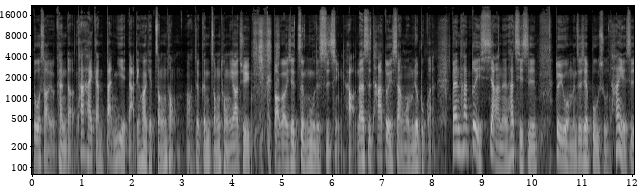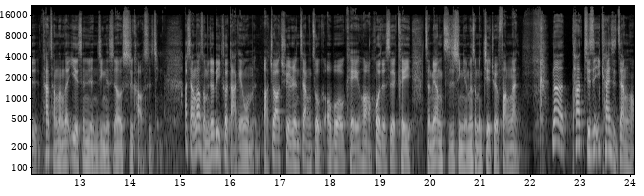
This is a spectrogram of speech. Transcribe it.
多少有看到，他还敢半夜打电话给总统啊，就跟总统要去报告一些政务的事情。好，那是他对上，我们就不管。但他对下呢，他其实对于我们这些部署，他也是他常常在夜深人静的时候思考事情，啊，想到什么就立刻打给我们啊，就要确认这样做 O 不 OK 话，或者是可以怎么样执行，有没有什么解决方案？那他其实一开始这样哈，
